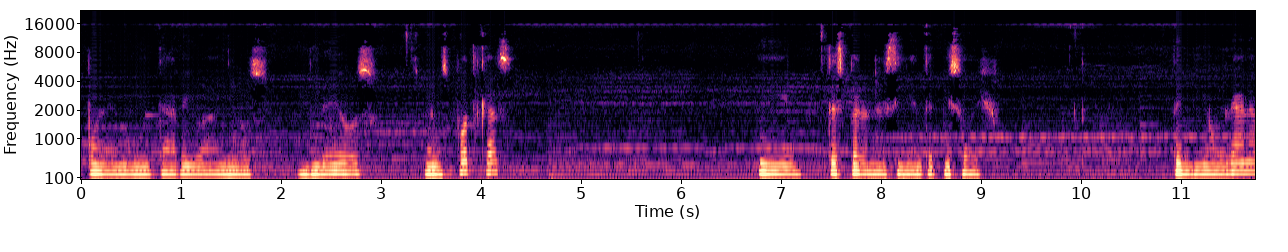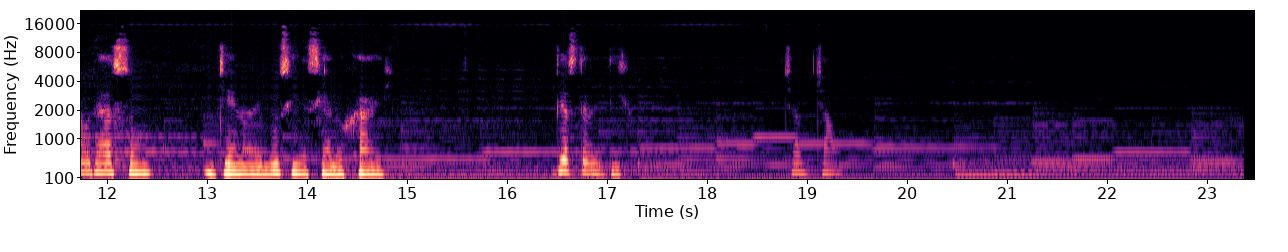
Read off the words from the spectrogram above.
poner manita arriba en los videos o en los podcasts. Y te espero en el siguiente episodio. Te envío un gran abrazo lleno de luz y de cielo high. Dios te bendiga. Chao, chao.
